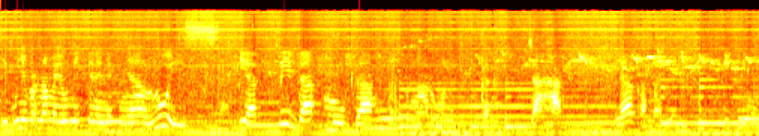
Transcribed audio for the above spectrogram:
Ibunya bernama Eunike, neneknya Louis. Ia tidak mudah terpengaruh oleh didikan jahat ya karena ia dididik dengan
